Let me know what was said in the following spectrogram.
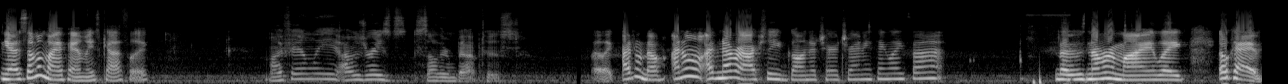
Yeah, some of my family's Catholic, my family. I was raised Southern Baptist. but like I don't know. I don't. I've never actually gone to church or anything like that. That was never my like. Okay,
